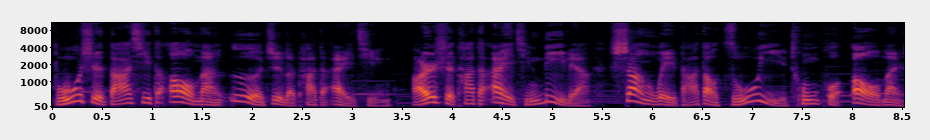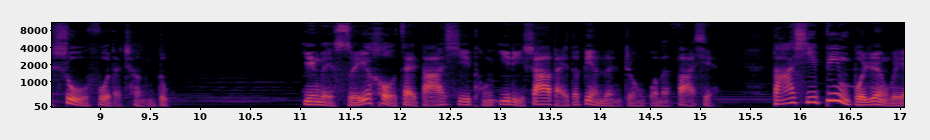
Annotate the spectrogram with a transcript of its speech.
不是达西的傲慢遏制了他的爱情。而是他的爱情力量尚未达到足以冲破傲慢束缚的程度。因为随后在达西同伊丽莎白的辩论中，我们发现，达西并不认为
